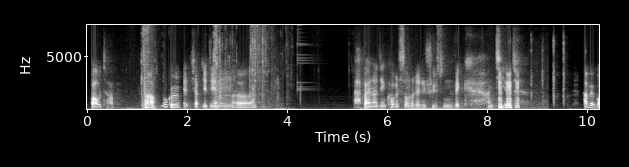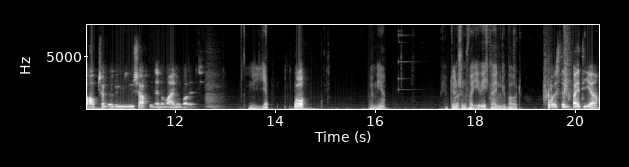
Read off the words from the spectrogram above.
gebaut habe. Ah, okay. Ich habe dir den äh, beinahe den Cobblestone unter den Füßen weghantiert. Haben wir überhaupt schon irgendeinen Minenschacht in der normalen Oberwelt? Yep, Oh, bei mir. Ich habe den schon vor Ewigkeiten gebaut. wo ist denn bei dir?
